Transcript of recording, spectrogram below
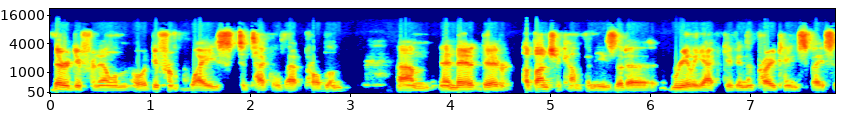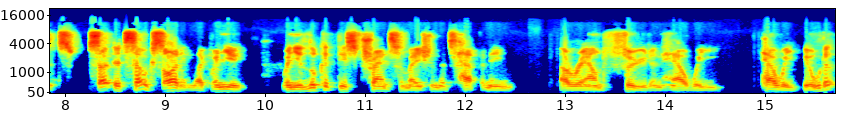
there are different element or different ways to tackle that problem. Um, and there, there are a bunch of companies that are really active in the protein space. It's so it's so exciting. Like when you when you look at this transformation that's happening around food and how we how we build it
